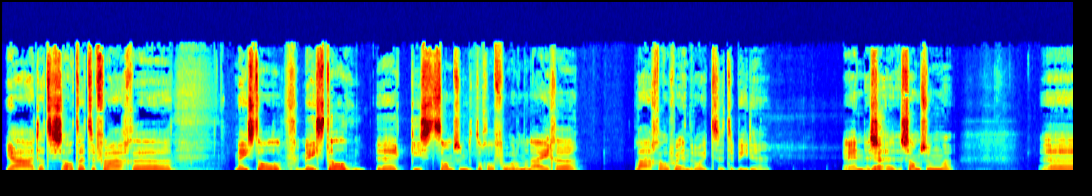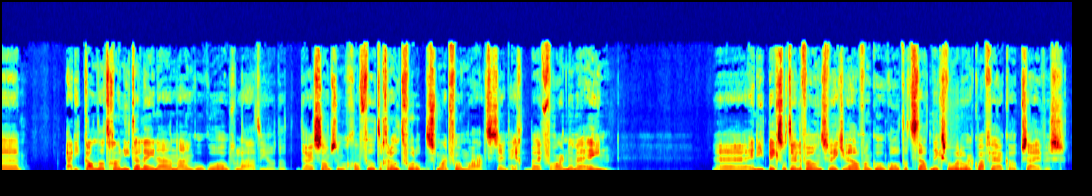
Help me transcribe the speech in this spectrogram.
Ja, dat is altijd de vraag. Eh, meestal meestal eh, kiest Samsung er toch wel voor om een eigen laag over Android eh, te bieden. En Ja. Sa- eh, Samsung, eh, ja, die kan dat gewoon niet alleen aan, aan Google overlaten. Joh. Dat, daar is Samsung gewoon veel te groot voor op de smartphone-markt. Ze zijn echt bij far nummer één. Eh, en die pixeltelefoons, weet je wel, van Google, dat stelt niks voor hoor, qua verkoopcijfers.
